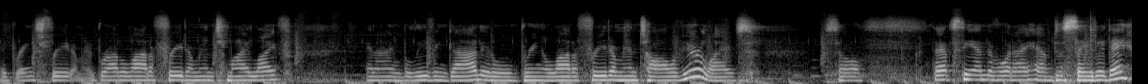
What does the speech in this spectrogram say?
It brings freedom. It brought a lot of freedom into my life, and I'm believing God it'll bring a lot of freedom into all of your lives. So that's the end of what I have to say today.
